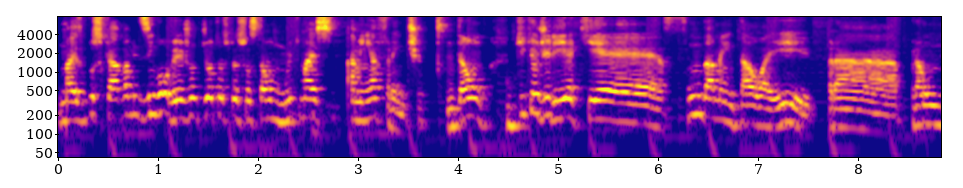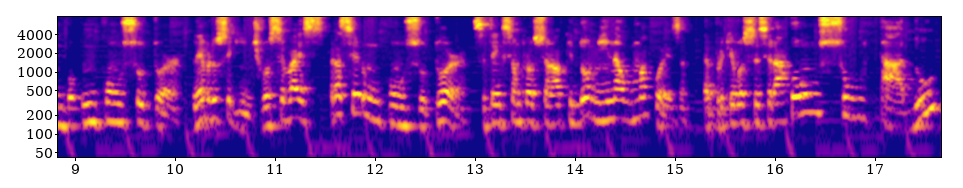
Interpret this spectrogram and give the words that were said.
mas buscava me desenvolver junto de outras pessoas que estavam muito mais à minha frente. Então, o que, que eu diria que é fundamental aí para um, um consultor? Lembra o seguinte, você vai, para ser um consultor, você tem que ser um profissional profissional que domina alguma coisa. É porque você será consultado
